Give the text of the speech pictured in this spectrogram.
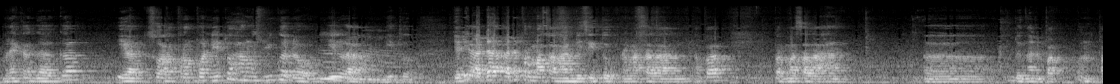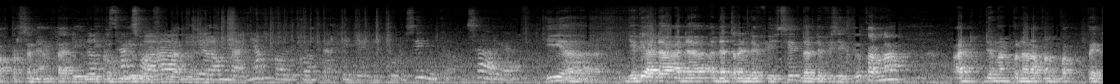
Mereka gagal, ya suara perempuan itu hangus juga dong, Hmm. hilang gitu. Jadi ada ada permasalahan di situ, permasalahan apa? Permasalahan eh, dengan 4 4% yang tadi di 2% pemilu suara 2019. hilang banyak kalau dikonversi jadi kursi juga besar ya. Iya, jadi ada ada ada tren defisit dan defisit itu karena ad- dengan penerapan 4, PT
